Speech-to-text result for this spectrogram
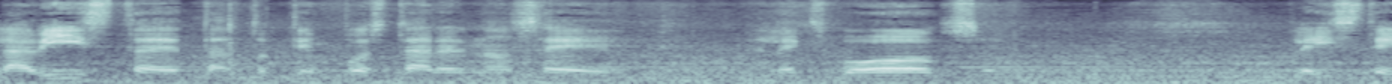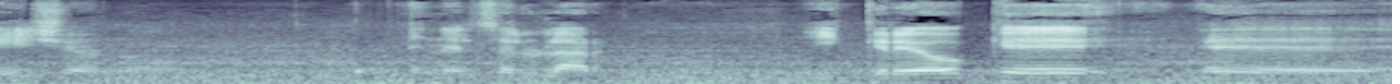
la vista de tanto tiempo estar en, no sé, el Xbox o PlayStation o en el celular. Y creo que eh,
